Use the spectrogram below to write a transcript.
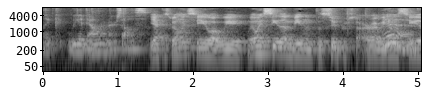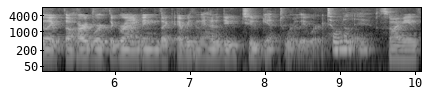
like we get down on ourselves. Yeah, because we only see what we we only see them being like the superstar, right? We Yeah. don't see like the hard work, the grinding, like everything they had to do to get to where they were. Totally. So I mean,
